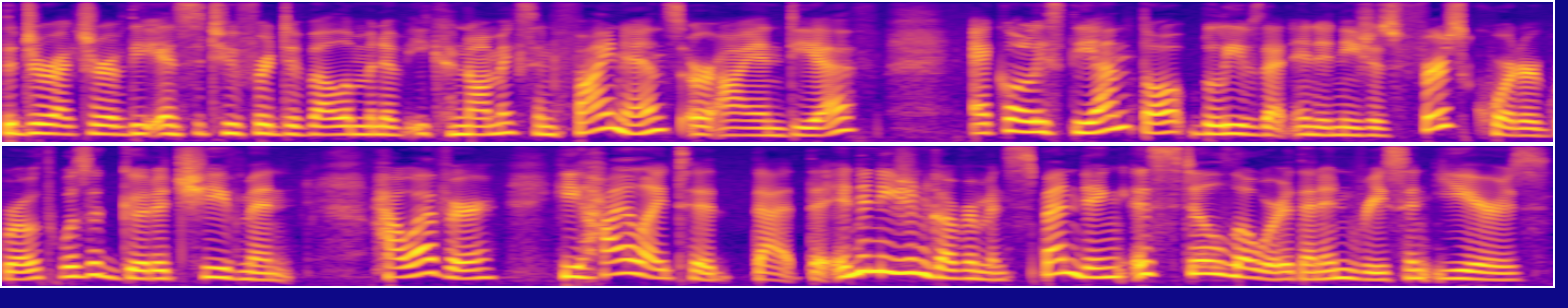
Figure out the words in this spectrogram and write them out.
The director of the Institute for Development of Economics and Finance, or INDEF, Eko Listiyanto, believes that Indonesia's first quarter growth was a good achievement. However, he highlighted that the Indonesian government's spending is still lower than in recent years.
